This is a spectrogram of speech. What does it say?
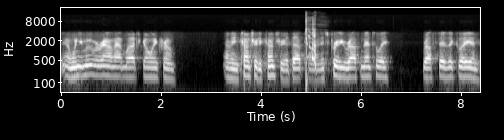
And when you move around that much, going from, I mean, country to country at that point, it's pretty rough mentally, rough physically, and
